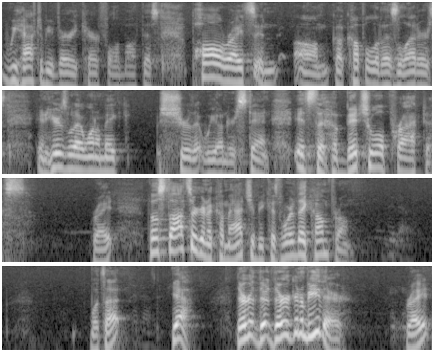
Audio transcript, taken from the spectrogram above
We have to be very careful about this. Paul writes in um, a couple of his letters, and here's what I want to make sure that we understand it's the habitual practice, right? Those thoughts are going to come at you because where do they come from? What's that? Yeah. They're, they're, they're going to be there, right?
